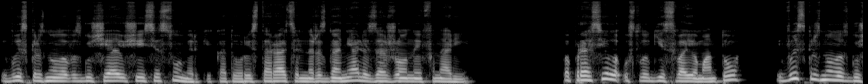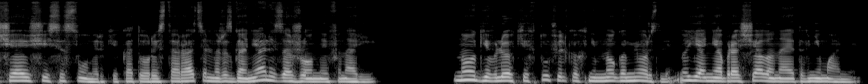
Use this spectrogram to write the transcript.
и выскользнула в сгущающиеся сумерки, которые старательно разгоняли зажженные фонари. Попросила у свое манто и выскользнула в сгущающиеся сумерки, которые старательно разгоняли зажженные фонари. Ноги в легких туфельках немного мерзли, но я не обращала на это внимания.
